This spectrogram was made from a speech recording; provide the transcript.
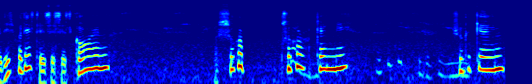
What is, what is this? Is this corn? Or sugar, sugar candy? Sugar cane?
